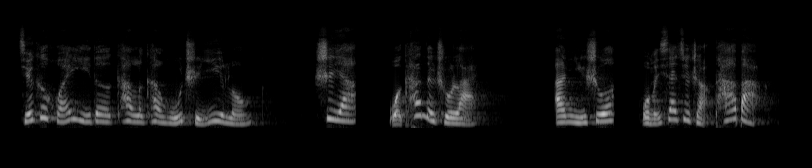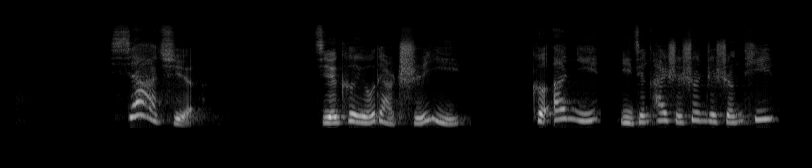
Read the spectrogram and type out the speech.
杰克怀疑的看了看无齿翼龙。是呀，我看得出来。安妮说：“我们下去找他吧。”下去。杰克有点迟疑。可安妮已经开始顺着绳梯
